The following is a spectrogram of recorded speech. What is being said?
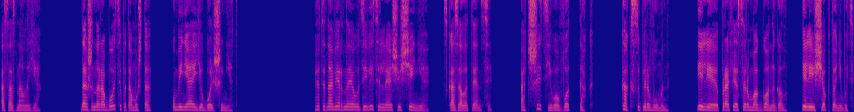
осознала я. Даже на работе, потому что у меня ее больше нет. Это, наверное, удивительное ощущение, сказала Тенси. Отшить его вот так, как супервумен. Или профессор МакГонагал, или еще кто-нибудь.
